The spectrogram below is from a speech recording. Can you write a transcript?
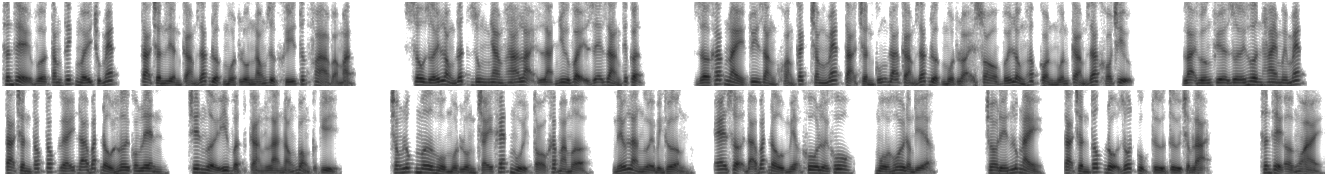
Thân thể vừa tâm tích mấy chục mét, tạ trần liền cảm giác được một luồng nóng dực khí tức phả vào mặt. Sâu dưới lòng đất dung nham há lại là như vậy dễ dàng tiếp cận. Giờ khác này tuy rằng khoảng cách trăm mét, tạ trần cũng đã cảm giác được một loại so với lồng hấp còn muốn cảm giác khó chịu. Lại hướng phía dưới hơn hai mươi mét, tạ trần tóc tóc gáy đã bắt đầu hơi cong lên, trên người y vật càng là nóng bỏng cực kỳ. Trong lúc mơ hồ một luồng cháy khét mùi tỏ khắp mà mở, nếu là người bình thường e sợ đã bắt đầu miệng khô lưới khô, mồ hôi đầm địa. Cho đến lúc này, tạ trần tốc độ rốt cục từ từ chậm lại. Thân thể ở ngoài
